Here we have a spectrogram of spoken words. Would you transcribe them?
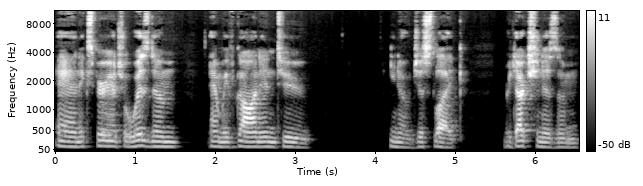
and experiential wisdom, and we've gone into, you know, just like reductionism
